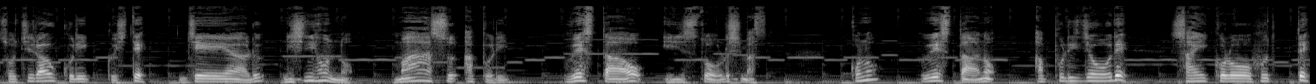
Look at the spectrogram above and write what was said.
そちらをクリックして JR 西日本のマースアプリウエスターをインストールします。このウエスターのアプリ上でサイコロを振って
